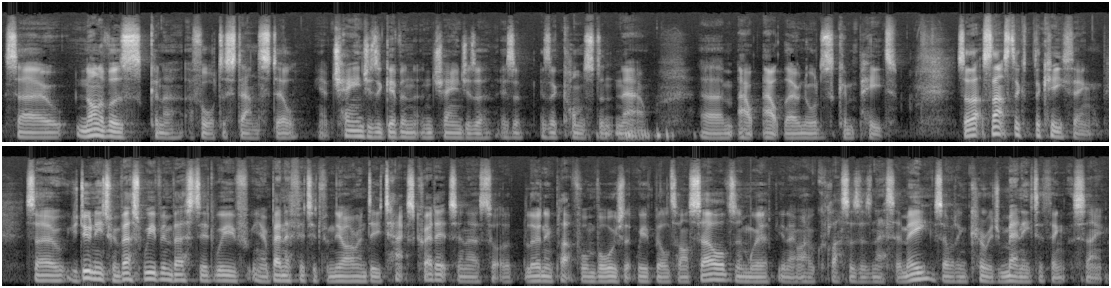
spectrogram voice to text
So none of us can uh, afford to stand still. You know, change is a given, and change is a is a is a constant now um, out out there in order to compete. So that's that's the, the key thing. So you do need to invest. We've invested. We've you know benefited from the R and D tax credits in a sort of learning platform Voyage that we've built ourselves, and we're you know our classes as an SME. So I'd encourage many to think the same.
